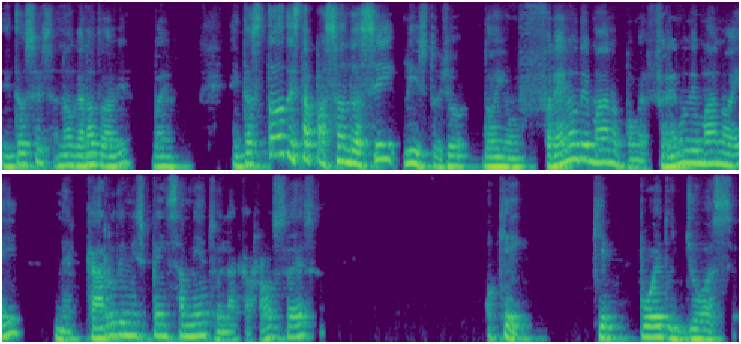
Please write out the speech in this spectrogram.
Entonces, ¿no ganó todavía? Bueno. Então, todo está passando assim, listo, eu dou um freno de mano, pongo o freno de mano aí, no carro de mis pensamentos, na carroça essa. Ok, que puedo eu fazer?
